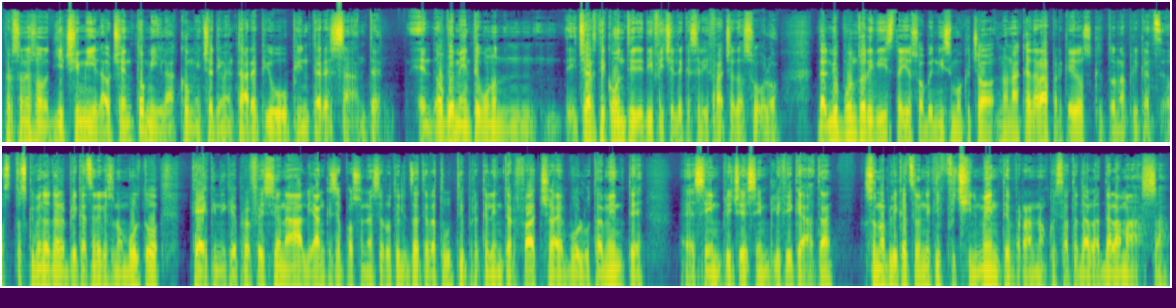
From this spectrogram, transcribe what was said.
persone sono 10.000 o 100.000 comincia a diventare più, più interessante. E ovviamente uno, certi conti è difficile che se li faccia da solo. Dal mio punto di vista io so benissimo che ciò non accadrà perché io ho scritto un'applicazione, sto scrivendo delle applicazioni che sono molto tecniche e professionali, anche se possono essere utilizzate da tutti perché l'interfaccia è volutamente eh, semplice e semplificata. Sono applicazioni che difficilmente verranno acquistate dalla, dalla massa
